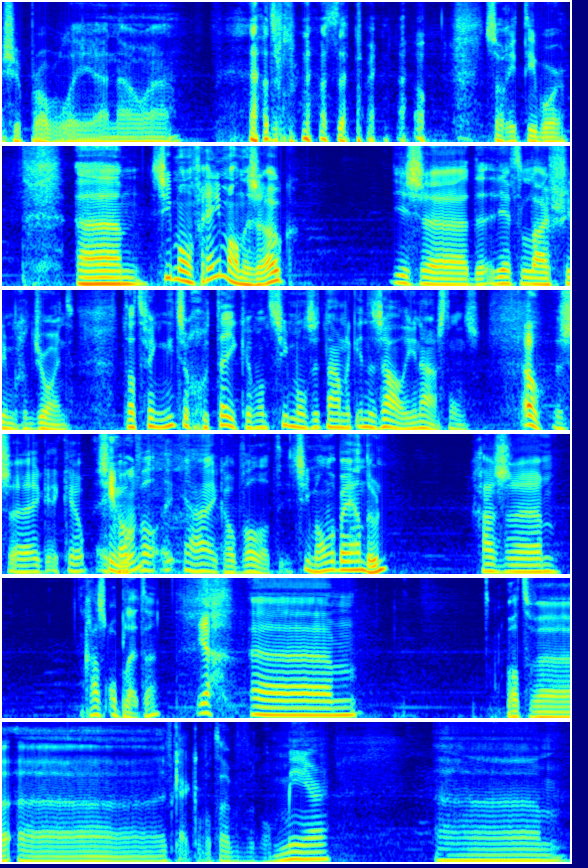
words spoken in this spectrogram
I should probably know how to pronounce that by now. Sorry, Tibor. Simon Vreeman is er ook. Die, is, uh, de, die heeft de livestream gejoind. Dat vind ik niet zo goed teken, want Simon zit namelijk in de zaal hiernaast ons. Oh. Dus uh, ik, ik, hoop, ik, hoop wel, ja, ik hoop wel dat... Simon, wat ben je aan het doen? Ga eens, uh, ga eens opletten. Ja. Um, wat we... Uh, even kijken, wat hebben we nog meer? Um,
